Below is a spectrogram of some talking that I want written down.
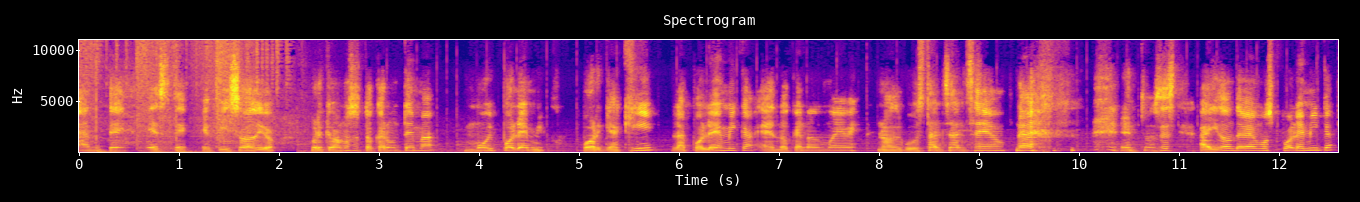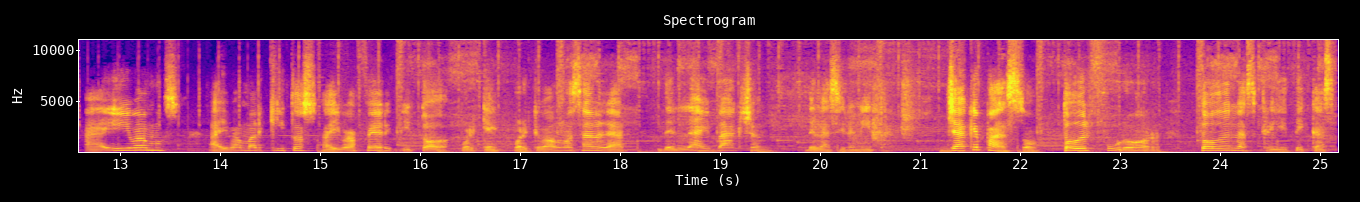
ante este episodio, porque vamos a tocar un tema muy polémico. Porque aquí la polémica es lo que nos mueve, nos gusta el salseo. Entonces, ahí donde vemos polémica, ahí vamos. Ahí va Marquitos, ahí va Fer y todo. ¿Por qué? Porque vamos a hablar de live action de la sirenita ya que pasó todo el furor, todas las críticas,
